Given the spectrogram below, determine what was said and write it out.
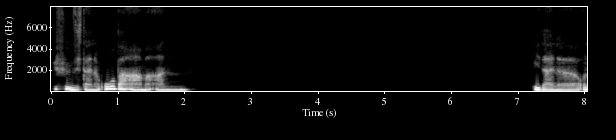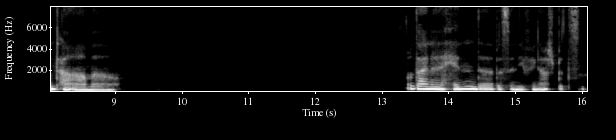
Wie fühlen sich deine Oberarme an? Wie deine Unterarme? Und deine Hände bis in die Fingerspitzen.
